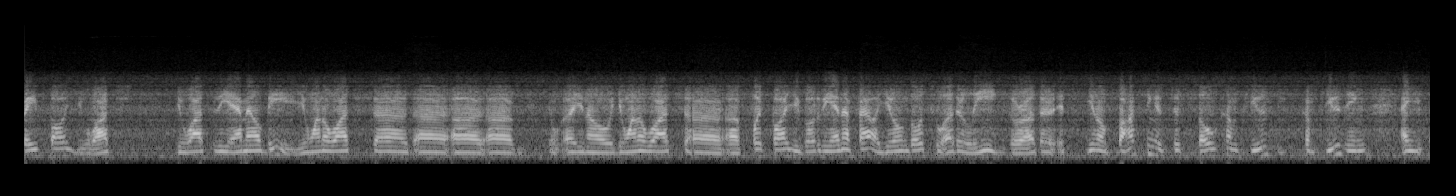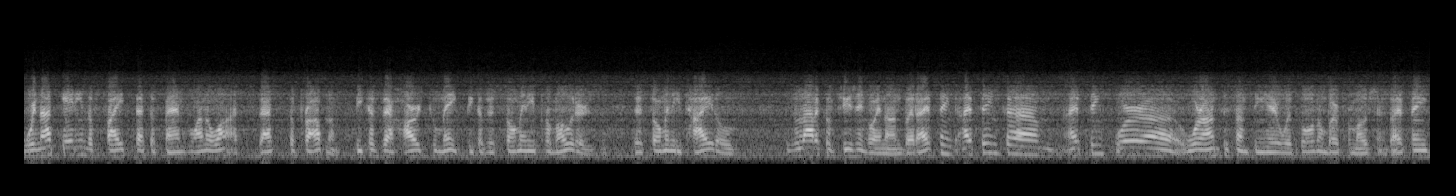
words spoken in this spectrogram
baseball, you watch you watch the MLB. You want to watch, uh, uh, uh, uh, you know, you want to watch uh, uh, football. You go to the NFL. You don't go to other leagues or other. It's you know, boxing is just so confusing, confusing, and we're not getting the fights that the fans want to watch. That's the problem because they're hard to make because there's so many promoters. There's so many titles. There's a lot of confusion going on, but I think I think um, I think we're uh, we're onto something here with Golden Boy Promotions. I think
